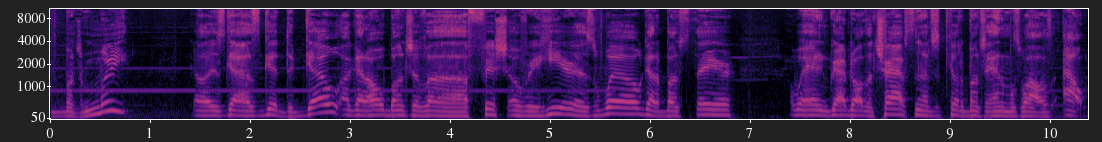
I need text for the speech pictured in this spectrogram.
a bunch of meat. Got all these guys good to go. I got a whole bunch of uh, fish over here as well. Got a bunch there. I went and grabbed all the traps and I just killed a bunch of animals while I was out.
